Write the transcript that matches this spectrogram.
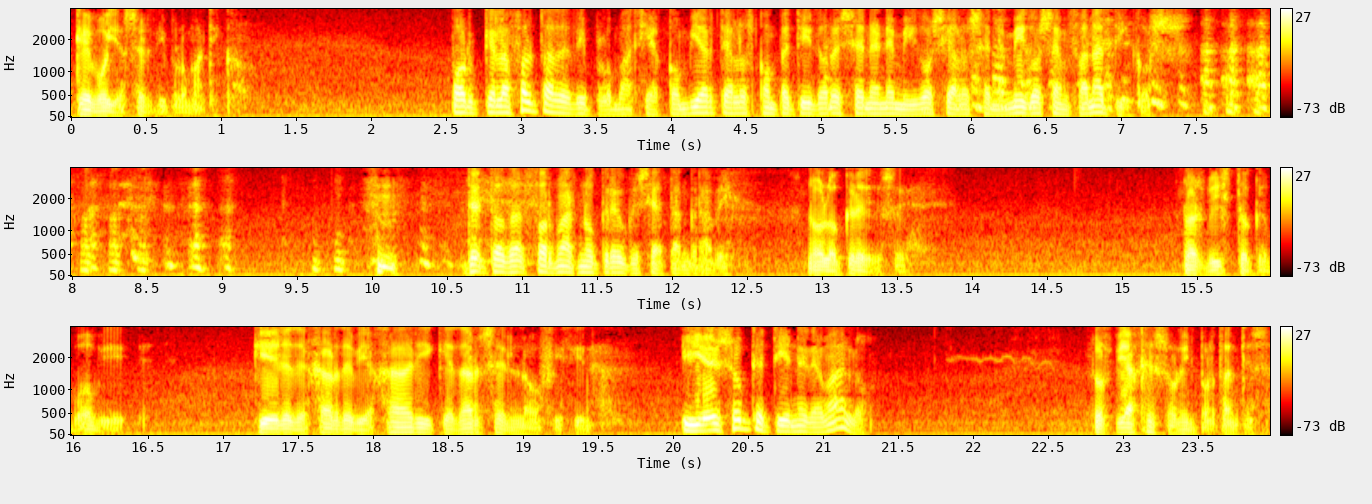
qué voy a ser diplomático? Porque la falta de diplomacia convierte a los competidores en enemigos y a los enemigos en fanáticos. De todas formas, no creo que sea tan grave. No lo crees, ¿eh? ¿No has visto que Bobby quiere dejar de viajar y quedarse en la oficina? ¿Y eso qué tiene de malo? Los viajes son importantes.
